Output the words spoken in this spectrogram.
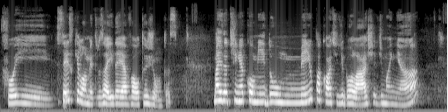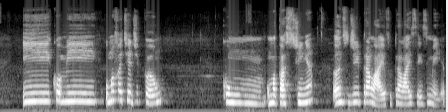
Foi 6 quilômetros a ida e a volta juntas mas eu tinha comido meio pacote de bolacha de manhã e comi uma fatia de pão com uma pastinha antes de ir para lá. Eu fui para lá às seis e meia.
